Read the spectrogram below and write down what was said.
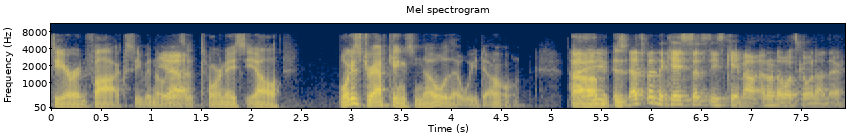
De'Aaron Fox, even though he has a torn ACL. What does DraftKings know that we don't? Um, I, is that's been the case since these came out. I don't know what's going on there.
